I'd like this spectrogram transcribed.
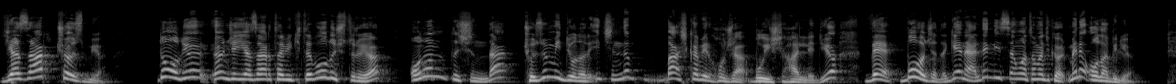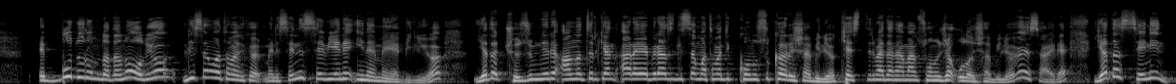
yazar çözmüyor. Ne oluyor? Önce yazar tabii kitabı oluşturuyor. Onun dışında çözüm videoları içinde başka bir hoca bu işi hallediyor. Ve bu hoca da genelde lise matematik öğretmeni olabiliyor. E bu durumda da ne oluyor? Lise matematik öğretmeni senin seviyene inemeyebiliyor. Ya da çözümleri anlatırken araya biraz lise matematik konusu karışabiliyor. Kestirmeden hemen sonuca ulaşabiliyor vesaire. Ya da senin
